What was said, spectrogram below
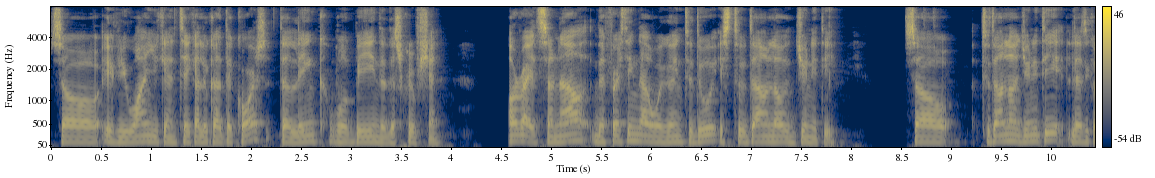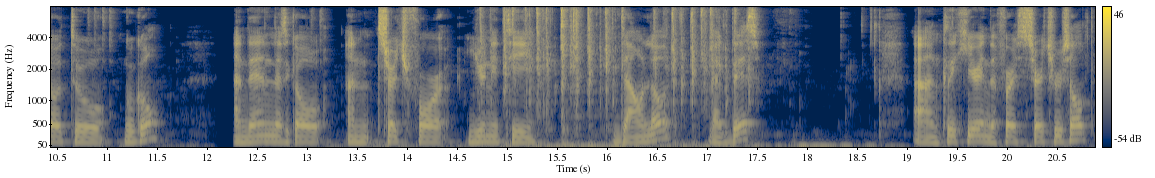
So if you want, you can take a look at the course. The link will be in the description. All right, so now the first thing that we're going to do is to download Unity. So to download Unity, let's go to Google and then let's go and search for Unity download like this and click here in the first search result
